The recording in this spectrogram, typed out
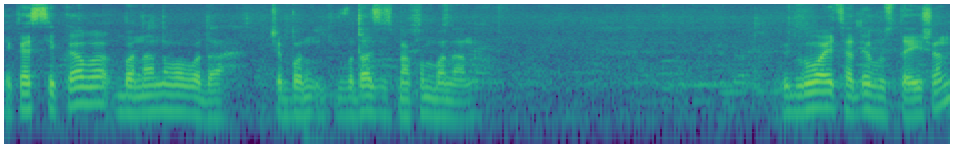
Якась цікава бананова вода. Чи бан- вода зі смаком банану. Відбувається дегустейшн.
